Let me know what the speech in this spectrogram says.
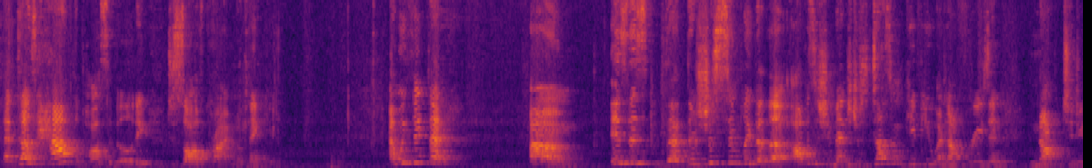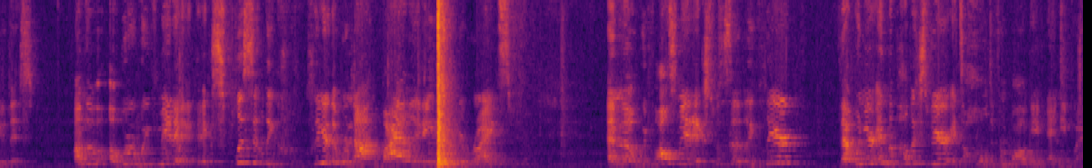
that does have the possibility to solve crime. No, thank you. And we think that um, is this that there's just simply that the opposition bench just doesn't give you enough reason not to do this. The, uh, we've made it explicitly clear that we're not violating your rights, and uh, we've also made it explicitly clear that when you're in the public sphere, it's a whole different ballgame anyway.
